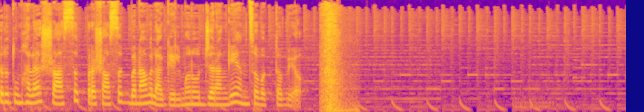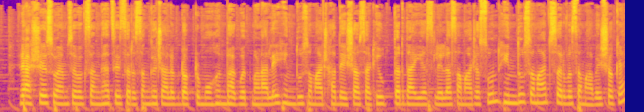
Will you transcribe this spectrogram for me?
तर तुम्हाला शासक प्रशासक बनावं लागेल मनोज जरांगे यांचं वक्तव्य. राष्ट्रीय स्वयंसेवक संघाचे सरसंघचालक डॉक्टर मोहन भागवत म्हणाले हिंदू समाज हा देशासाठी उत्तरदायी असलेला समाज असून हिंदू समाज सर्वसमावेशक आहे.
